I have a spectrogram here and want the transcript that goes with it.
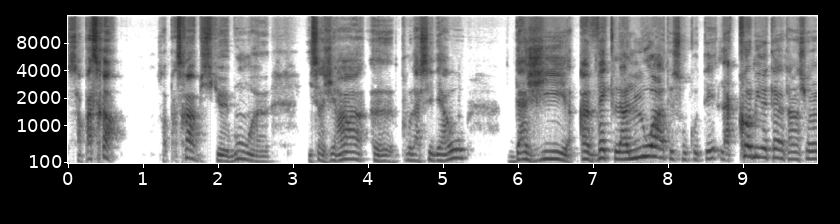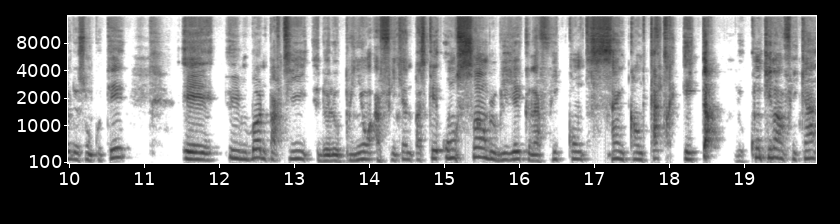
ça passera ça passera, puisque bon, euh, il s'agira euh, pour la CDAO d'agir avec la loi de son côté, la communauté internationale de son côté, et une bonne partie de l'opinion africaine, parce qu'on semble oublier que l'Afrique compte 54 États. Le continent africain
